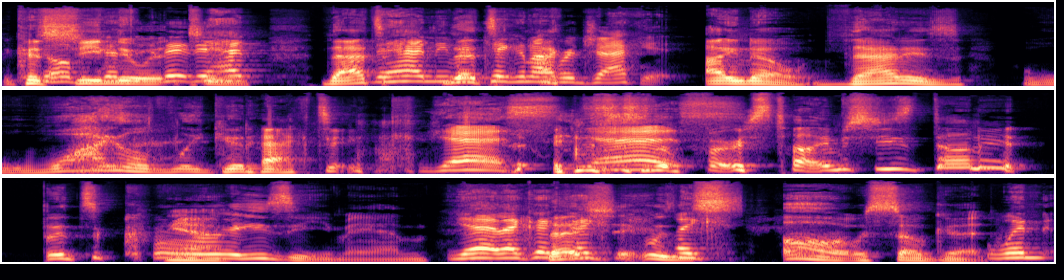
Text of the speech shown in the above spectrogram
because No, she because knew it they, too. they had that's they hadn't even that's taken off act- her jacket. I know that is wildly good acting. Yes, And this yes. is the first time she's done it. It's crazy, man. Yeah, like like, That like shit was like- oh, it was so good. when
